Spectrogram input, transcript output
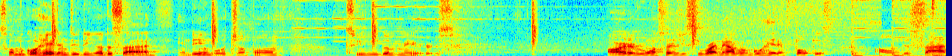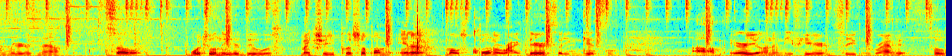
So I'm gonna go ahead and do the other side and then we'll jump on to the mirrors. All right, everyone, so as you see right now, we're gonna go ahead and focus on the side mirrors now. So what you'll need to do is make sure you push up on the innermost corner right there so you can get some um, area underneath here so you can grab it. So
